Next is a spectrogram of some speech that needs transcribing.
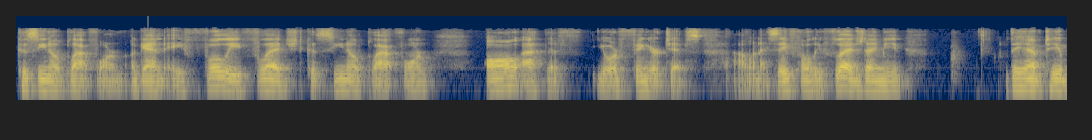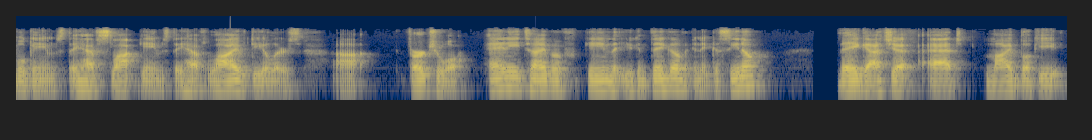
casino platform. Again a fully fledged casino platform all at the your fingertips uh, when i say fully fledged i mean they have table games they have slot games they have live dealers uh, virtual any type of game that you can think of in a casino they got you at MyBookie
